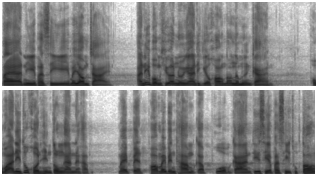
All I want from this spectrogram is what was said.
แต่หนีภาษีไม่ยอมจ่าย อันนี้ผมคิดว่าหน่วยงานที่เกี่ยวข้องต้องดำเนินการ ผมว่าอันนี้ทุกคนเห็นตรงกันนะครับไม่เป็นเพราะไม่เป็นธรรมกับผู้ประกอบการที่เสียภาษีถูกต้อง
